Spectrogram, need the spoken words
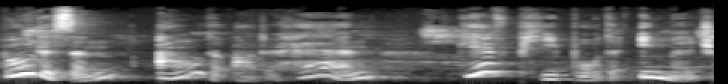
Buddhism, on the other hand, give people the image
